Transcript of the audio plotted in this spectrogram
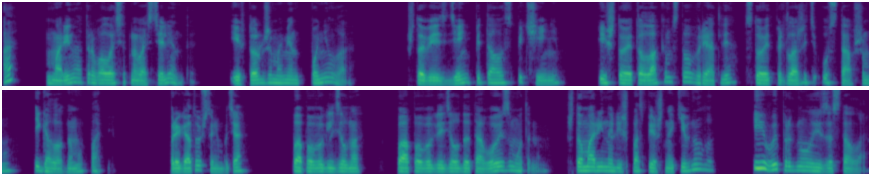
А? Марина оторвалась от новостей ленты и в тот же момент поняла, что весь день питалась печеньем и что это лакомство вряд ли стоит предложить уставшему и голодному папе. «Приготовь что-нибудь, а?» Папа выглядел на... Папа выглядел до того измотанным, что Марина лишь поспешно кивнула и выпрыгнула из-за стола.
